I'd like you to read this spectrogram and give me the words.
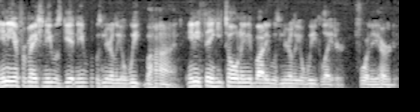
Any information he was getting, he was nearly a week behind. Anything he told anybody was nearly a week later before they heard it.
